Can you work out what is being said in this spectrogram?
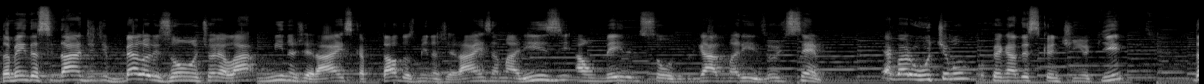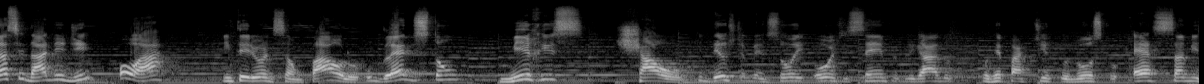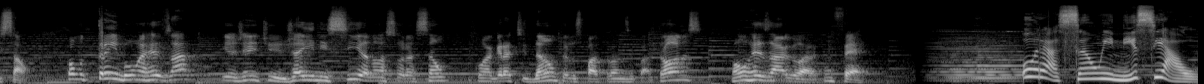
Também da cidade de Belo Horizonte, olha lá, Minas Gerais, capital das Minas Gerais, a Marise Almeida de Souza. Obrigado, Marise, hoje sempre. E agora o último, vou pegar desse cantinho aqui, da cidade de Poá, interior de São Paulo, o Gladstone Mirres Chau. Que Deus te abençoe hoje e sempre. Obrigado por repartir conosco essa missão. Como trem bom é rezar e a gente já inicia a nossa oração com a gratidão pelos patronos e patronas. Vamos rezar agora com fé. Oração inicial.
